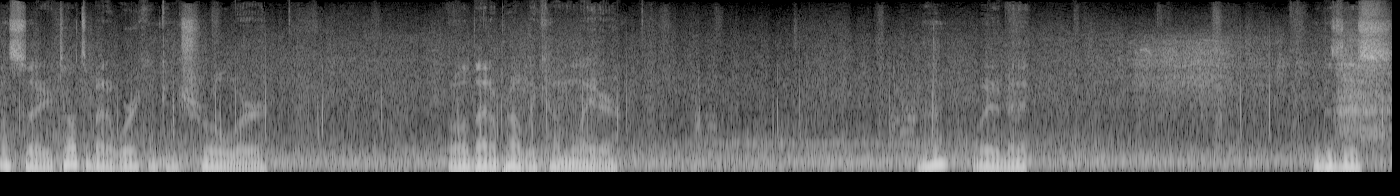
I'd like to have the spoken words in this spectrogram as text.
Also, you talked about a working controller. Well, that'll probably come later. Huh? Wait a minute. What is this?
